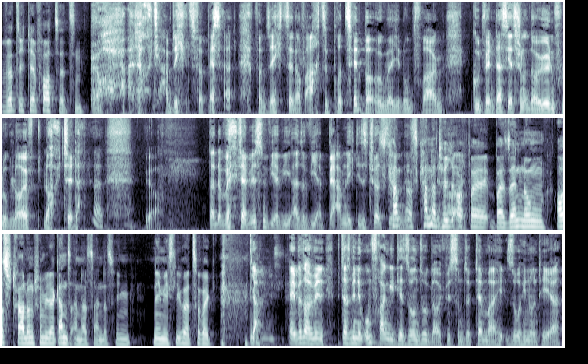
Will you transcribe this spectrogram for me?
Wird sich der fortsetzen? Ja, also die haben sich jetzt verbessert von 16 auf 18 Prozent bei irgendwelchen Umfragen. Gut, wenn das jetzt schon unter Höhenflug läuft, Leute, dann ja dann, dann wissen wir, wie, also wie erbärmlich die Situation es kann, ist. Es kann natürlich auch bei, bei Sendungen, Ausstrahlung schon wieder ganz anders sein, deswegen nehme ich es lieber zurück. Ja, Ey, das mit den Umfragen geht jetzt so und so, glaube ich, bis zum September so hin und her.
